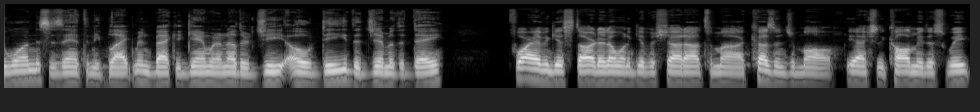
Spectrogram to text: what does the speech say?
everyone. This is Anthony Blackman back again with another GOD, the gem of the day. Before I even get started, I want to give a shout out to my cousin Jamal. He actually called me this week.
